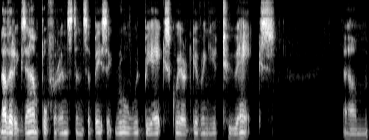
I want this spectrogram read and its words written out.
Another example, for instance, a basic rule would be x squared giving you 2x. Um,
